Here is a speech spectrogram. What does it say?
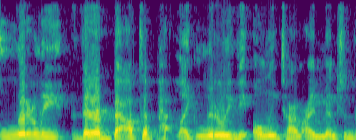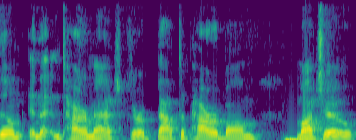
literally, they're about to pa- like literally the only time I mentioned them in that entire match. They're about to power bomb Macho.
